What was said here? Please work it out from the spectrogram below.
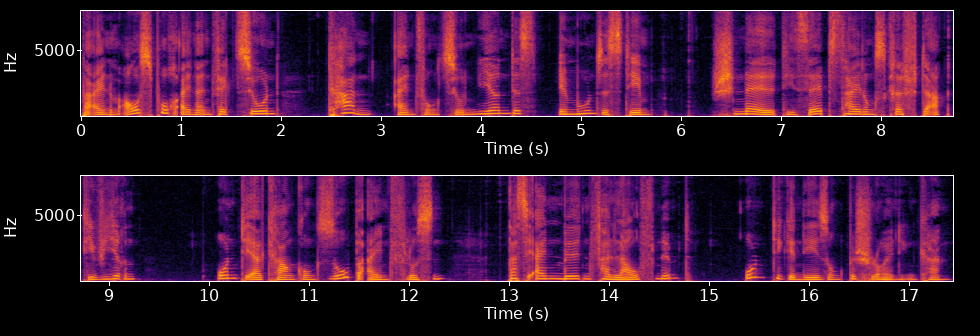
Bei einem Ausbruch einer Infektion kann ein funktionierendes Immunsystem schnell die Selbstheilungskräfte aktivieren und die Erkrankung so beeinflussen, dass sie einen milden Verlauf nimmt und die Genesung beschleunigen kann.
